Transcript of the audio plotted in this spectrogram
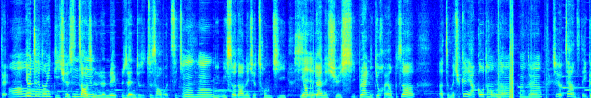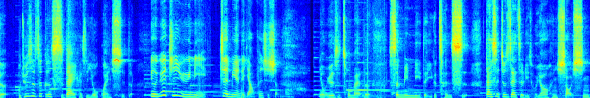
对，哦因为这个东西的确是造成人类、人，就是至少我自己，嗯哼，你你受到那些冲击，你要不断的学习，不然你就好像不知道呃怎么去跟人家沟通了。对就有这样子的一个，我觉得这这跟时代还是有关系的。纽约之于你正面的养分是什么？纽约是充满了生命力的一个城市，但是就是在这里头要很小心，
